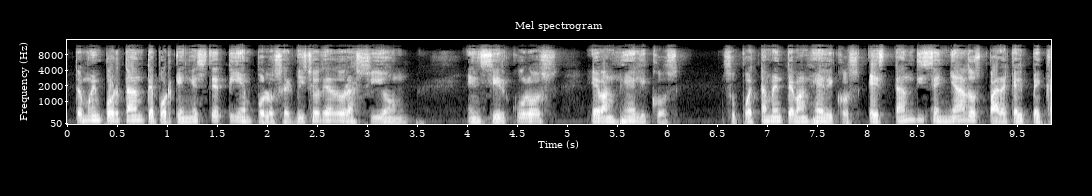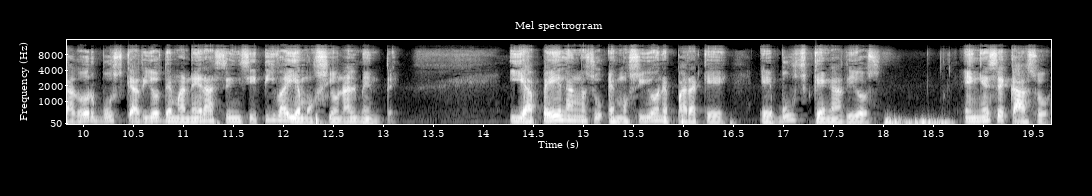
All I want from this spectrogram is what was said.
esto es muy importante porque en este tiempo los servicios de adoración en círculos evangélicos supuestamente evangélicos están diseñados para que el pecador busque a Dios de manera sensitiva y emocionalmente. Y apelan a sus emociones para que eh, busquen a Dios. En ese caso,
